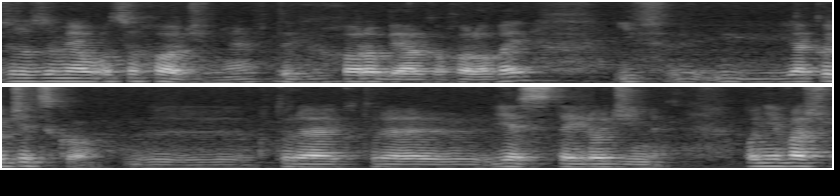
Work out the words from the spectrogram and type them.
zrozumiał o co chodzi nie? w tej mhm. chorobie alkoholowej i, w, i jako dziecko, y, które, które jest z tej rodziny, ponieważ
